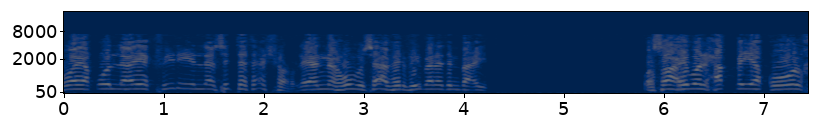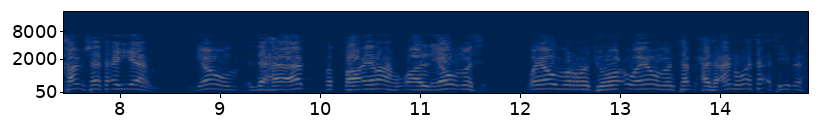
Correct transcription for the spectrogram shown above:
هو يقول لا يكفيني إلا ستة أشهر لأنه مسافر في بلد بعيد. وصاحب الحق يقول خمسة أيام. يوم ذهاب بالطائرة واليوم ويوم الرجوع ويوم تبحث عنه وتأتي به.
